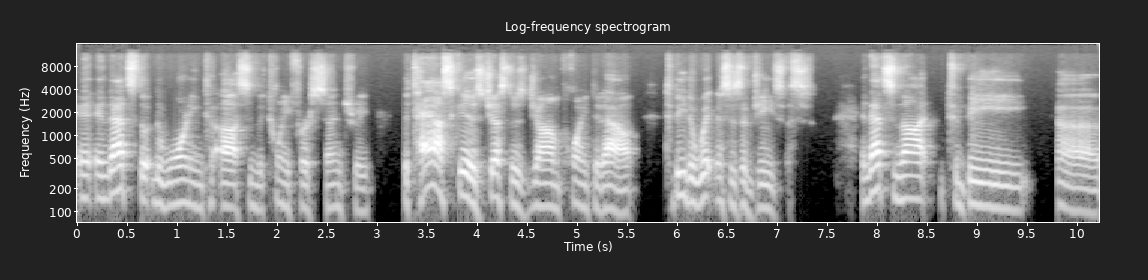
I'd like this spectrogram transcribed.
and that's the, the warning to us in the 21st century. The task is, just as John pointed out, to be the witnesses of Jesus. And that's not to be uh,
